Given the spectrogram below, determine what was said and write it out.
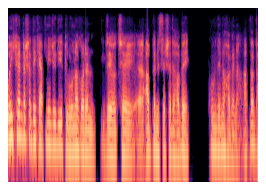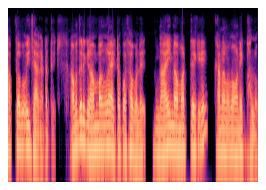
ওইখানটার সাথে কি আপনি যদি তুলনা করেন যে হচ্ছে আফগানিস্তানের সাথে হবে? কোনদিনও হবে না। আপনার ভাবতে হবে ওই জায়গাটাতে। আমাদের গ্রাম বাংলায় একটা কথা বলে, "নাই মামার থেকে কানা মামা অনেক ভালো।"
